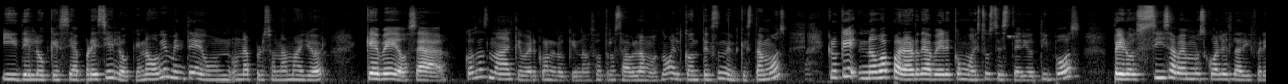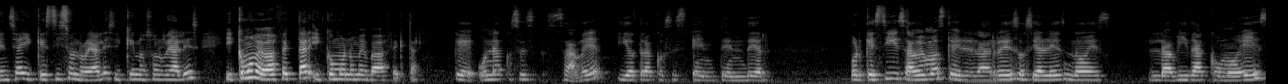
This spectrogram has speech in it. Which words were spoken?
y de lo que se aprecia y lo que no. Obviamente un- una persona mayor que ve, o sea, cosas nada que ver con lo que nosotros hablamos, ¿no? El contexto en el que estamos. Creo que no va a parar de haber como estos estereotipos, pero sí sabemos cuál es la diferencia y qué sí son reales y qué no son reales y cómo me va a afectar y cómo no me va a afectar. que una cosa es saber y otra cosa es entender. Porque sí, sabemos que las redes sociales no es la vida como es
